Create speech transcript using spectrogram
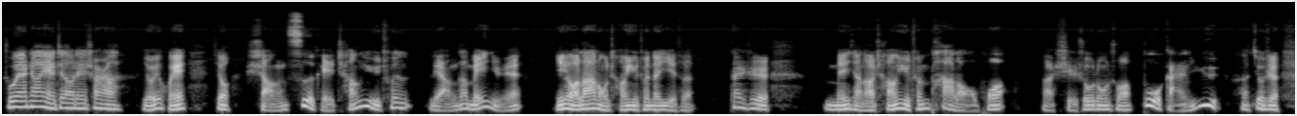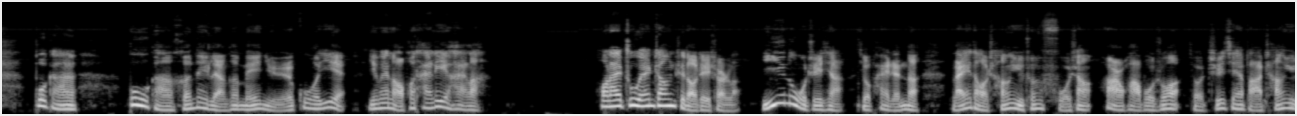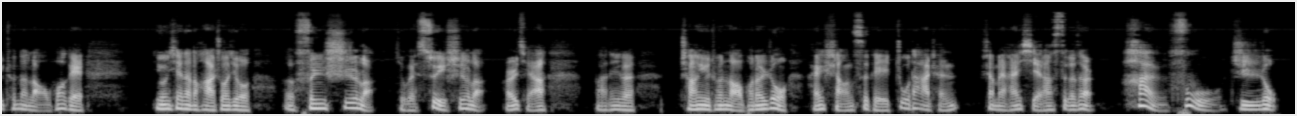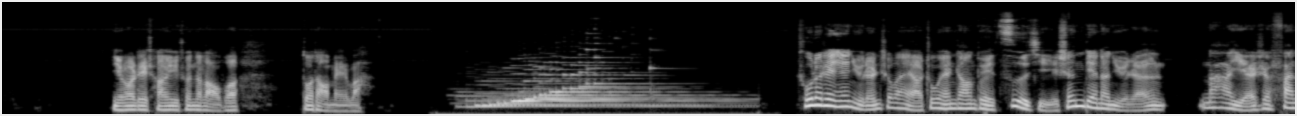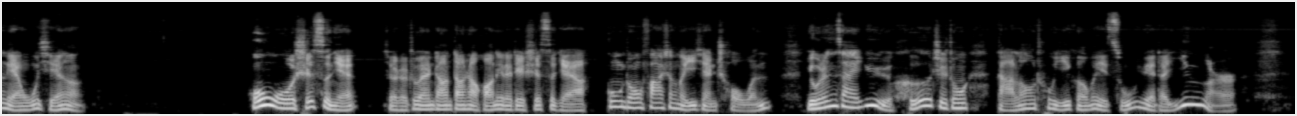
朱元璋也知道这事儿啊，有一回就赏赐给常遇春两个美女，也有拉拢常遇春的意思。但是没想到常遇春怕老婆啊，史书中说不敢遇，就是不敢不敢和那两个美女过夜，因为老婆太厉害了。后来朱元璋知道这事儿了，一怒之下就派人呢来到常遇春府上，二话不说就直接把常遇春的老婆给，用现在的话说就呃分尸了，就给碎尸了，而且啊把这个常遇春老婆的肉还赏赐给祝大臣，上面还写上四个字儿“汉妇之肉”。你说这常遇春的老婆多倒霉吧？除了这些女人之外啊，朱元璋对自己身边的女人那也是翻脸无情。洪武十四年，就是朱元璋当上皇帝的这十四年啊，宫中发生了一件丑闻，有人在玉盒之中打捞出一个未足月的婴儿，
